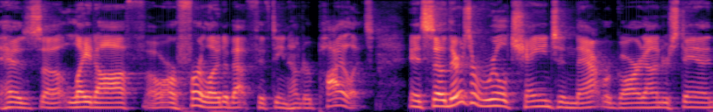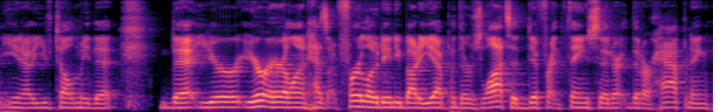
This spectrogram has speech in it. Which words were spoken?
has uh, laid off or furloughed about 1500 pilots and so there's a real change in that regard i understand you know you've told me that that your your airline hasn't furloughed anybody yet but there's lots of different things that are that are happening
